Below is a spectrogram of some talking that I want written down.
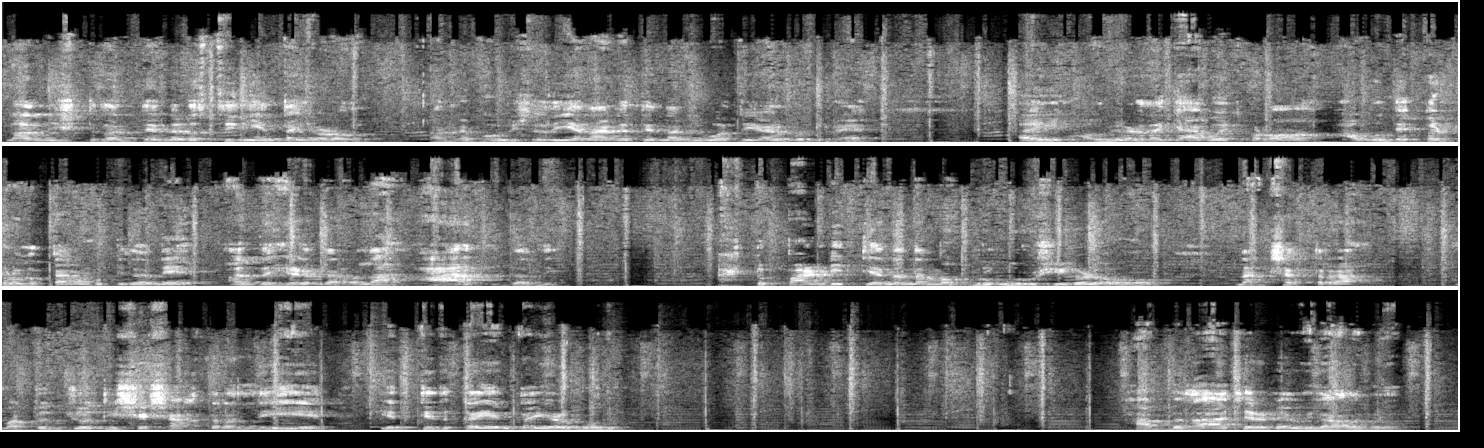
ನಾನು ಇಷ್ಟದಂತೆ ನಡೆಸ್ತೀನಿ ಅಂತ ಹೇಳೋದು. ಅಂದ್ರೆ ಭವಿಷ್ಯದಲ್ಲಿ ಏನಾಗುತ್ತೆ ನಾವು ಇವತ್ತು ಹೇಳ್ಬಿಟ್ರೆ, ಐ, ಅವ್ರು ಹೇಳ್ದಂಗೆ ಆಗೋಯ್ತು ಕಣೋ ಅವಂದೇ ಕಂಟ್ರೋಲ್ ತಗೊಂಡ್ಬಿಟ್ಟಿದ್ದಾನೆ ಅಂತ ಹೇಳ್ತಾರಲ್ಲ ಆ ಅರ್ಥದಲ್ಲಿ. ಅಷ್ಟು ಪಾಂಡಿತ್ಯನ ನಮ್ಮ ಭೃಗು ಋಷಿಗಳು ನಕ್ಷತ್ರ ಮತ್ತು ಜ್ಯೋತಿಷ್ಯ ಶಾಸ್ತ್ರದಲ್ಲಿ ಎತ್ತಿದ ಕೈ ಅಂತ ಹೇಳ್ಬೋದು. ಹಬ್ಬದ ಆಚರಣೆ ವಿಧಾನಗಳು.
